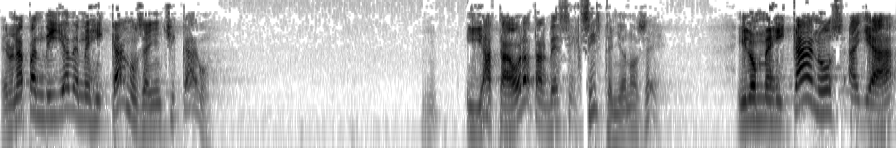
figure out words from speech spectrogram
Era una pandilla de mexicanos ahí en Chicago. Y hasta ahora tal vez existen, yo no sé. Y los mexicanos allá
